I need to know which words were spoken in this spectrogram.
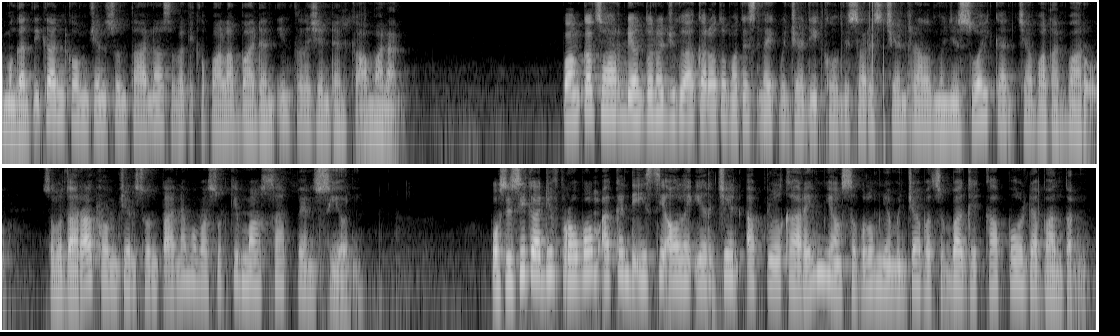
yang menggantikan Komjen Suntana sebagai Kepala Badan Intelijen dan Keamanan. Pangkat Sahardiantono juga akan otomatis naik menjadi Komisaris Jenderal menyesuaikan jabatan baru. Sementara Komjen Suntana memasuki masa pensiun. Posisi Kadif Propam akan diisi oleh Irjen Abdul Karim yang sebelumnya menjabat sebagai Kapolda Banten.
